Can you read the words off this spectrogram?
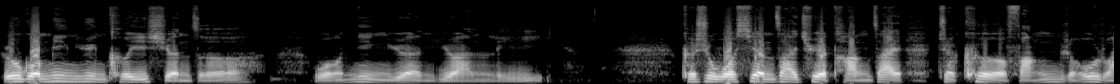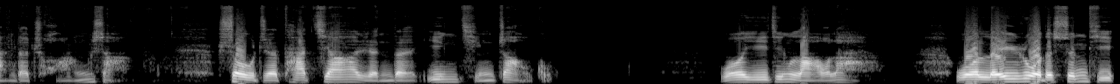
如果命运可以选择，我宁愿远离。可是我现在却躺在这客房柔软的床上，受着他家人的殷勤照顾。我已经老了。我羸弱的身体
